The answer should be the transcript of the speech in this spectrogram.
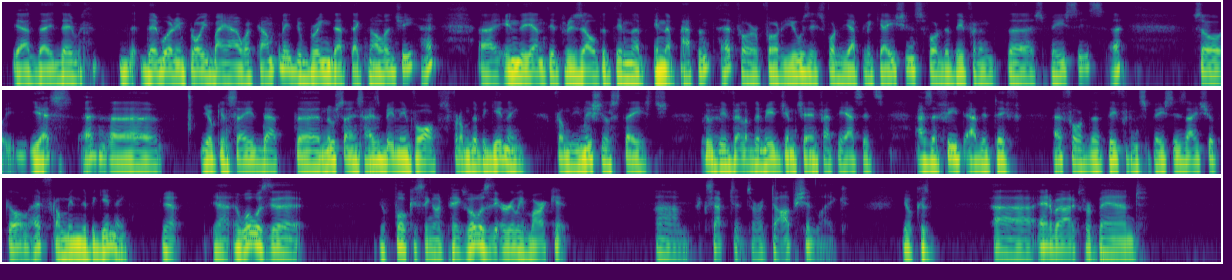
yeah, they, they, they were employed by our company to bring that technology. eh. Uh, in the end, it resulted in a, in a patent eh, for, for uses for the applications for the different uh, species. eh. So, yes, eh, uh, you can say that uh, Nuscience has been involved from the beginning, from the initial stage, to develop the medium chain fatty acids as a feed additive eh, for the different species, I should call, eh, from in the beginning. Yeah, yeah. And what was the you know, focusing on pigs? What was the early market um, acceptance or adoption like? You know, because uh, antibiotics were banned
